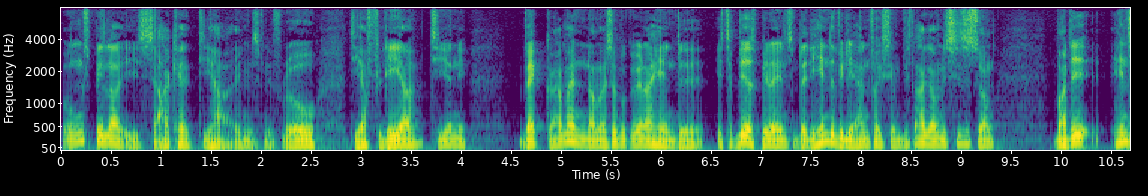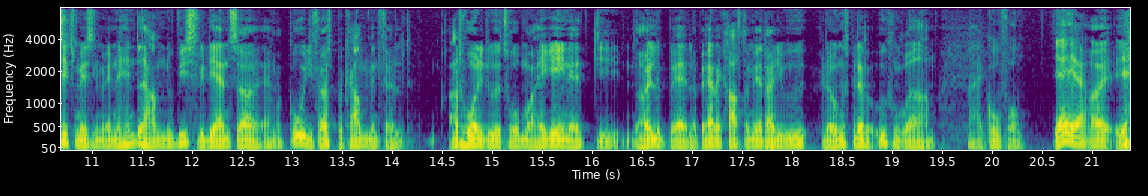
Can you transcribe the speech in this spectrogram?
unge spillere i Saka, de har Emil Smith Rowe, de har flere, Tierney. Hvad gør man, når man så begynder at hente etablerede spillere ind, som da de hentede Willian for eksempel? Vi snakkede om det i sidste sæson. Var det hensigtsmæssigt, men hentede ham? Nu viste Willian så, at han var god i de første par kampe, men faldt ret hurtigt ud af truppen, og ikke en af de nøgle eller bærende kræfter mere, der er de ude, eller unge spillere udkonkurreret ham. Nej, god form. Ja, ja, og ja,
